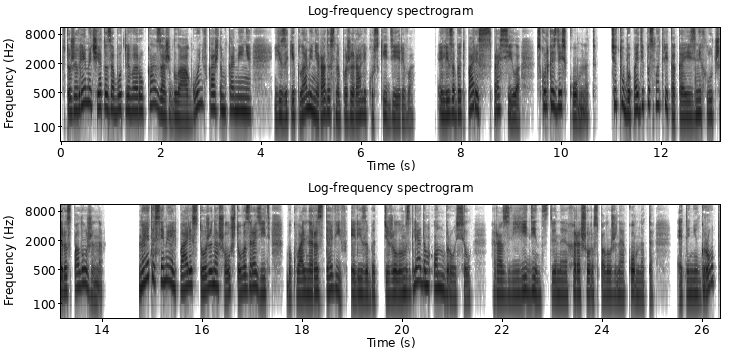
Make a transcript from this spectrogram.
В то же время чья-то заботливая рука зажгла огонь в каждом камине, языки пламени радостно пожирали куски дерева. Элизабет Парис спросила, сколько здесь комнат. «Титуба, пойди посмотри, какая из них лучше расположена». На это Сэмюэль Парис тоже нашел, что возразить. Буквально раздавив Элизабет тяжелым взглядом, он бросил. «Разве единственная хорошо расположенная комната — это не гроб,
